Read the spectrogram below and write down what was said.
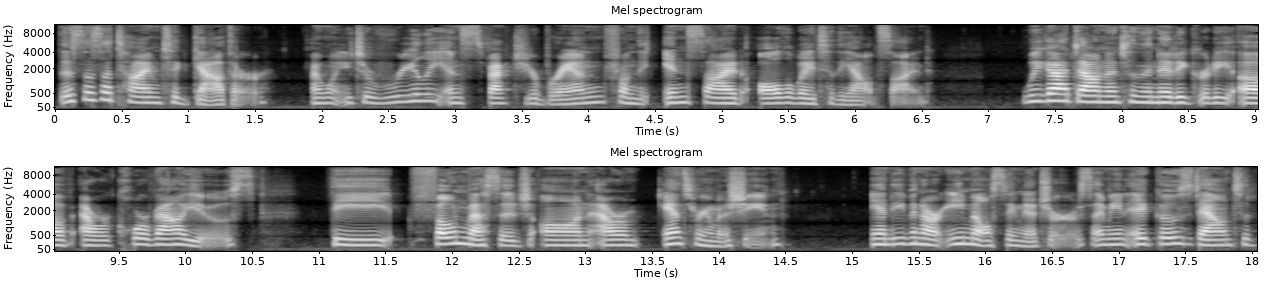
This is a time to gather. I want you to really inspect your brand from the inside all the way to the outside. We got down into the nitty gritty of our core values, the phone message on our answering machine, and even our email signatures. I mean, it goes down to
